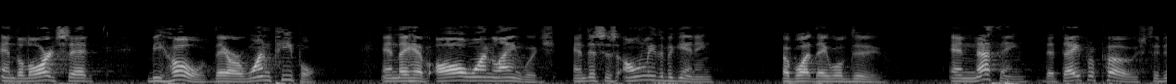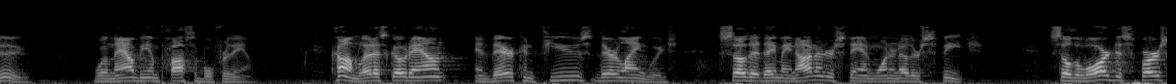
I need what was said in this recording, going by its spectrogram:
And the Lord said, Behold, they are one people, and they have all one language, and this is only the beginning of what they will do. And nothing that they propose to do will now be impossible for them. Come, let us go down and there confuse their language, so that they may not understand one another's speech. So the Lord dispersed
